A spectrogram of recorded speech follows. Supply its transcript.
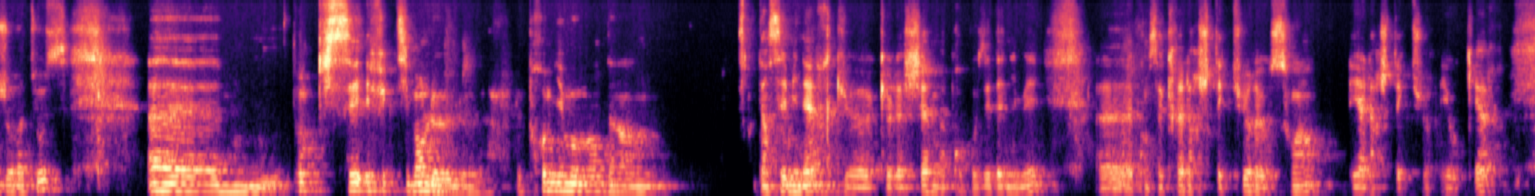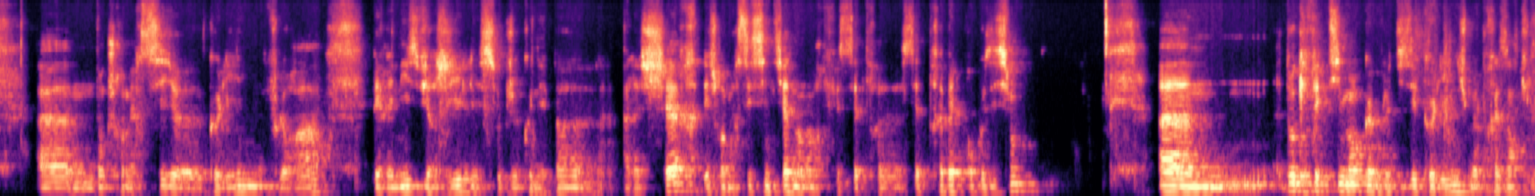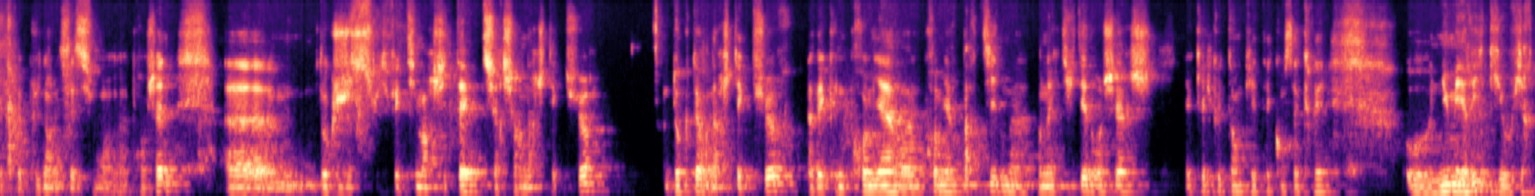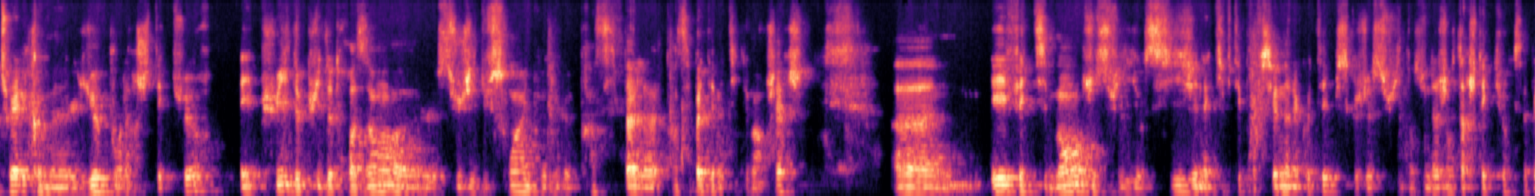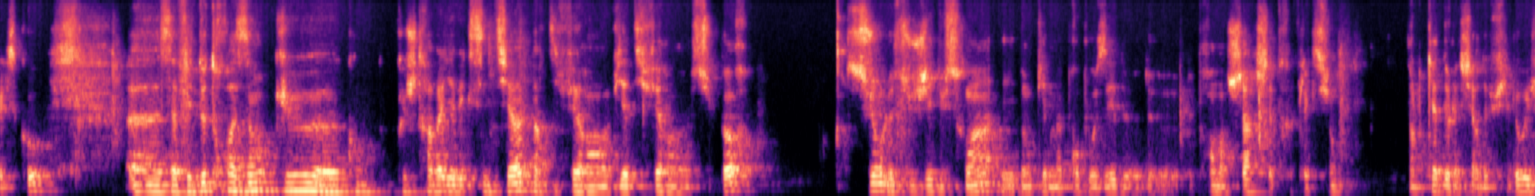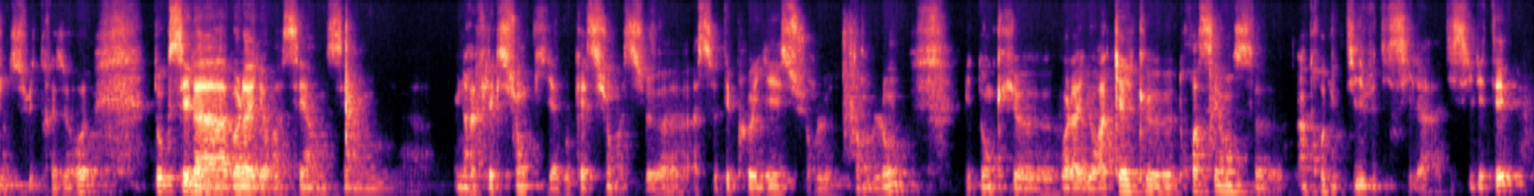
Bonjour à tous. Euh, donc, c'est effectivement le, premier moment d'un séminaire que, que, la chaire m'a proposé d'animer, euh, consacré à l'architecture et aux soins, et à l'architecture et au care. Euh, donc, je remercie Colline, Flora, Bérénice, Virgile et ceux que je ne connais pas à la chaire. Et je remercie Cynthia de m'avoir fait cette, cette très belle proposition. Euh, donc effectivement, comme le disait Colline, je me présente, je ne le ferai plus dans les sessions euh, prochaines. Euh, donc je suis effectivement architecte, chercheur en architecture, docteur en architecture, avec une première, une première partie de mon activité de recherche il y a quelques temps qui était consacrée au numérique et au virtuel comme lieu pour l'architecture. Et puis, depuis 2-3 ans, le sujet du soin est devenu le principal, principal thématique de ma recherche. Euh, et effectivement, je suis aussi, j'ai une activité professionnelle à côté puisque je suis dans une agence d'architecture qui s'appelle SCO. Euh, ça fait 2-3 ans que, euh, que je travaille avec Cynthia par différents, via différents supports sur le sujet du soin. Et donc, elle m'a proposé de, prendre en charge cette réflexion dans le cadre de la chaire de philo et j'en suis très heureux. Donc, c'est la, voilà, il y aura, c'est un une réflexion qui a vocation à se, déployer sur le temps long. Et donc, euh, voilà, il y aura quelques trois séances euh, introductives d'ici l'été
